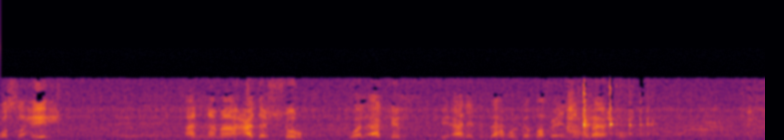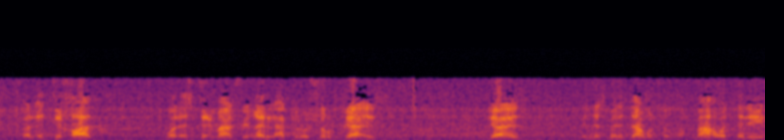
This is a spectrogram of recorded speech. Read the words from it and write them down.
والصحيح أن ما عدا الشرب والأكل بآنية الذهب والفضة فإنه لا يحرم فالاتخاذ والاستعمال في غير الأكل والشرب جائز جائز بالنسبة للذهب والفضة. ما هو الدليل؟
